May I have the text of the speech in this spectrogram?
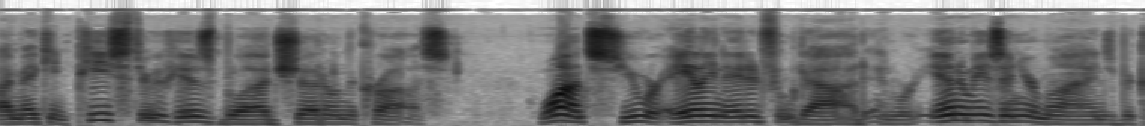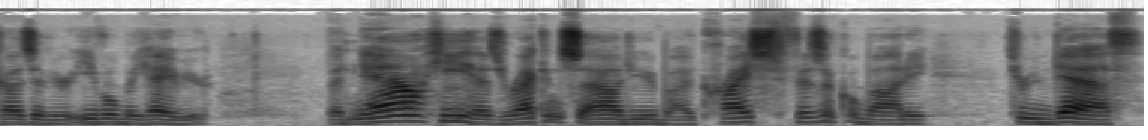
by making peace through his blood shed on the cross. Once you were alienated from God and were enemies in your minds because of your evil behavior. But now he has reconciled you by Christ's physical body through death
